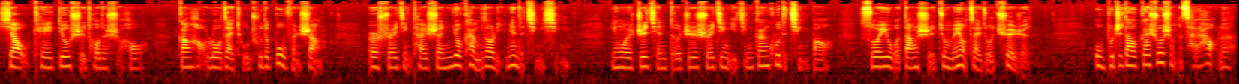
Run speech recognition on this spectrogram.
下午 K 丢石头的时候，刚好落在突出的部分上，而水井太深，又看不到里面的情形。因为之前得知水井已经干枯的情报，所以我当时就没有再做确认。我不知道该说什么才好了，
